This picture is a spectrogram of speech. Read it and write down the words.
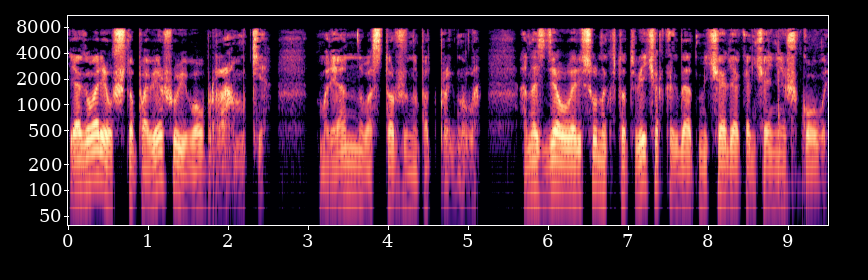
«Я говорил, что повешу его в рамке». Марианна восторженно подпрыгнула. Она сделала рисунок в тот вечер, когда отмечали окончание школы.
